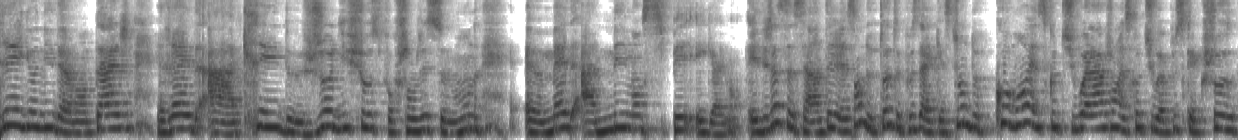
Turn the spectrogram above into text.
rayonner davantage, m'aide à créer de jolies choses pour changer ce monde, euh, m'aide à m'émanciper également. Et déjà, ça c'est intéressant de toi te poser la question de comment est-ce que tu vois l'argent? Est-ce que tu vois plus quelque chose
